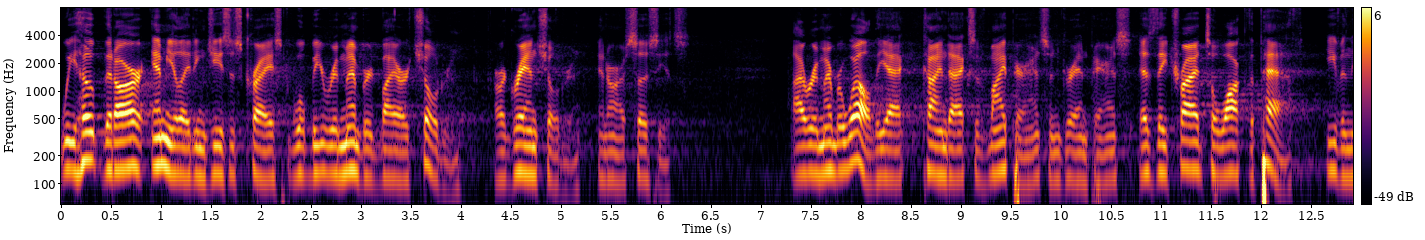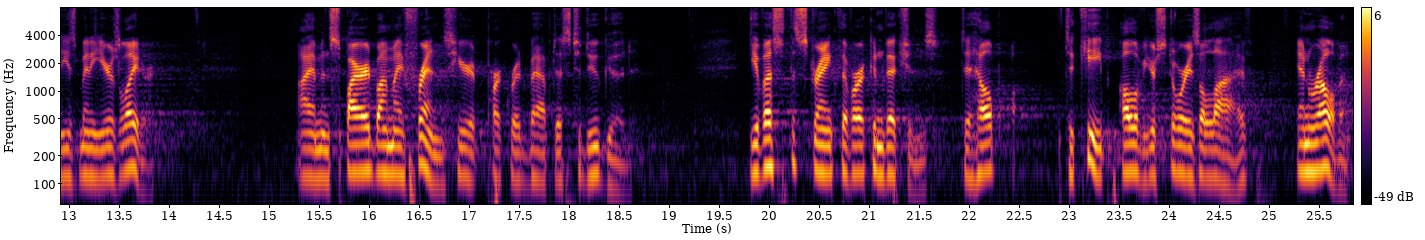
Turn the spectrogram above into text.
we hope that our emulating Jesus Christ will be remembered by our children, our grandchildren, and our associates. I remember well the act, kind acts of my parents and grandparents as they tried to walk the path, even these many years later. I am inspired by my friends here at Park Road Baptist to do good. Give us the strength of our convictions to help to keep all of your stories alive and relevant,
